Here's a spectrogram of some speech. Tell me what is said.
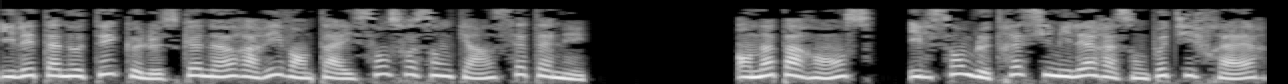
Il est à noter que le Scunner arrive en taille 175 cette année. En apparence, il semble très similaire à son petit frère,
